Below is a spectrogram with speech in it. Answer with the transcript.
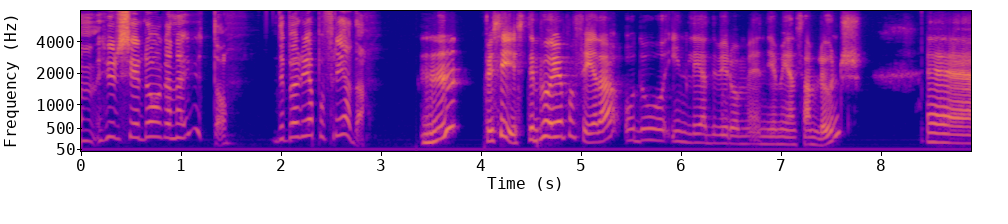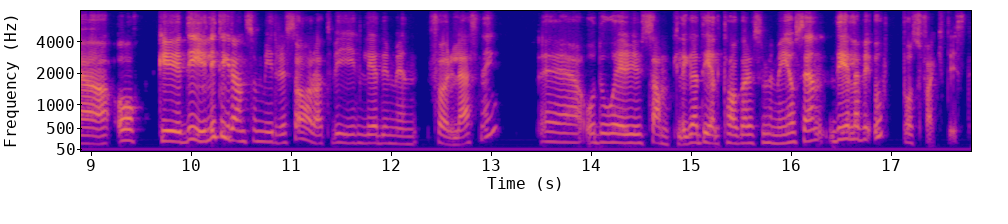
Um, hur ser dagarna ut då? Det börjar på fredag. Mm, precis, det börjar på fredag och då inleder vi då med en gemensam lunch. Eh, och eh, det är lite grann som Mirre sa, att vi inleder med en föreläsning. Eh, och då är det ju samtliga deltagare som är med och sen delar vi upp oss faktiskt.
